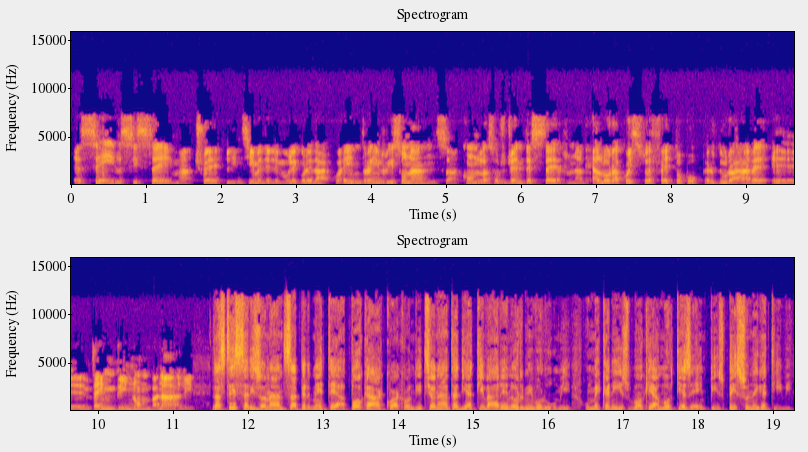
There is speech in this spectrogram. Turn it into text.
Eh, se il sistema, cioè l'insieme delle molecole d'acqua, entra in risonanza con la sorgente esterna, allora questo effetto può perdurare eh, tempi non banali. La stessa risonanza permette a poca acqua condizionata di attivare enormi volumi, un meccanismo che ha molti esempi spesso negativi.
